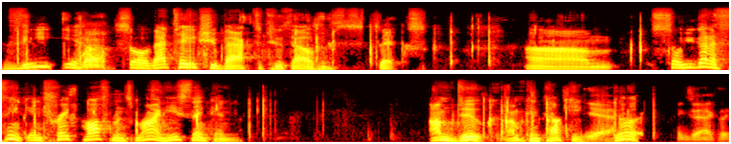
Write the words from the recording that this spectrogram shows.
The yeah. Wow. So that takes you back to 2006. Um. So you got to think in Trey Kaufman's mind, he's thinking, "I'm Duke. I'm Kentucky. Yeah. Good. Exactly.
